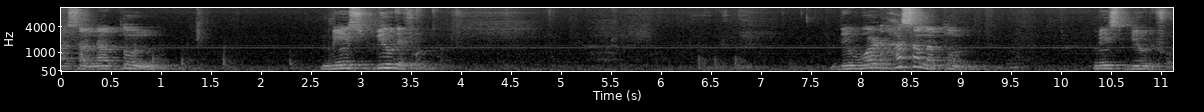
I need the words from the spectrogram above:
hasanatun means beautiful. The word hasanatun means beautiful.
